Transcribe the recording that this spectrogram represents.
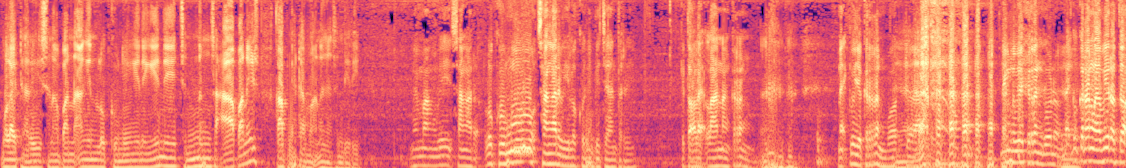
Mulai dari senapan angin logo ini ini ini jeneng apa nih kabeh ada maknanya sendiri. Memang wi sangar. Logomu sangar wi logonya Bejanter iki. kita oleh lanang kereng. Nek ku ya kereng padha Ya. ning luwe kereng kono nek ku kereng lawi rada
